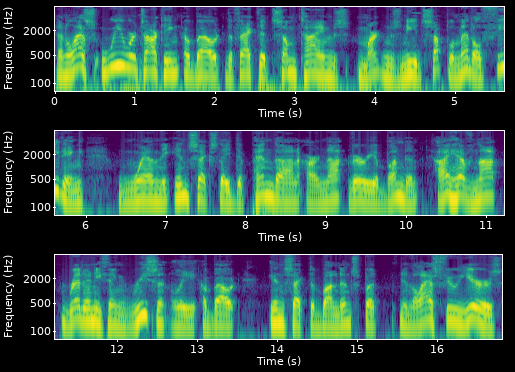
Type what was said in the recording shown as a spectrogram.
And Les, we were talking about the fact that sometimes martins need supplemental feeding when the insects they depend on are not very abundant. I have not read anything recently about insect abundance, but in the last few years,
